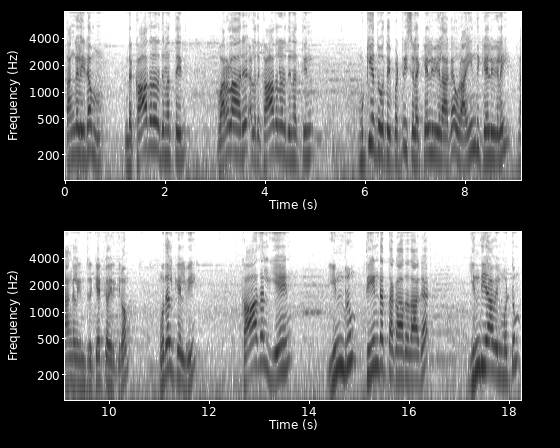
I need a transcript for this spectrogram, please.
தங்களிடம் இந்த காதலர் தினத்தின் வரலாறு அல்லது காதலர் தினத்தின் முக்கியத்துவத்தை பற்றி சில கேள்விகளாக ஒரு ஐந்து கேள்விகளை நாங்கள் இன்று கேட்க இருக்கிறோம். முதல் கேள்வி காதல் ஏன் இன்றும் தீண்டத்தகாததாக இந்தியாவில் மட்டும்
